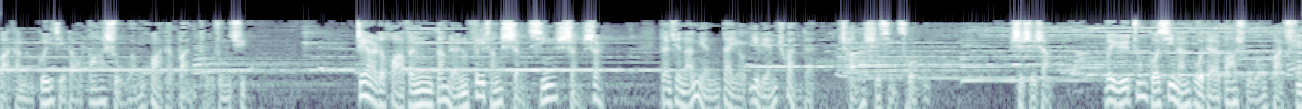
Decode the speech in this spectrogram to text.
把它们归结到巴蜀文化的版图中去。这样的划分当然非常省心省事儿，但却难免带有一连串的常识性错误。事实上，位于中国西南部的巴蜀文化区，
